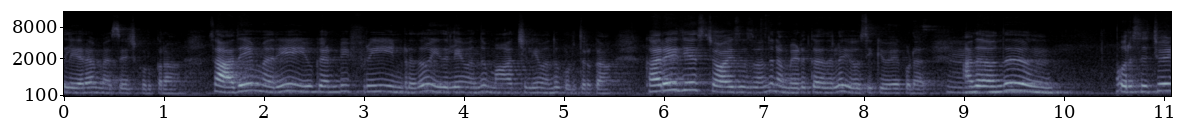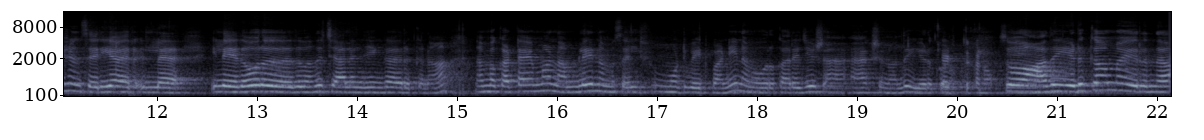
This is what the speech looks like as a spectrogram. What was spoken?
கிளியராக மெசேஜ் கொடுக்குறாங்க. ஸோ அதே மாதிரி யூ கேன் பி ஃப்ரீன்றதும் இதுலேயே வந்து மார்ச்லேயே வந்து கொடுத்துருக்காங்க. கரேஜியஸ் சாய்ஸஸ் வந்து நம்ம எடுக்கிறதுல யோசிக்கவே கூடாது. அதை வந்து ஒரு சுச்சுவேஷன் சரியா இல்லை இல்லை ஏதோ ஒரு இது வந்து சேலஞ்சிங்காக இருக்குன்னா நம்ம கட்டாயமாக நம்மளே நம்ம செல்ஃப் மோட்டிவேட் பண்ணி நம்ம ஒரு கரேஜியஸ் ஆக்ஷன் வந்து எடுக்கணும். எடுத்துக்கணும். ஸோ அதை எடுக்காம இருந்தா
